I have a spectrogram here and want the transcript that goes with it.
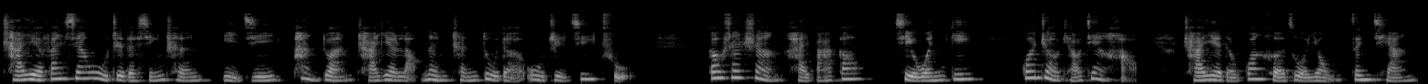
茶叶芳香物质的形成以及判断茶叶老嫩程度的物质基础。高山上海拔高，气温低，光照条件好，茶叶的光合作用增强，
